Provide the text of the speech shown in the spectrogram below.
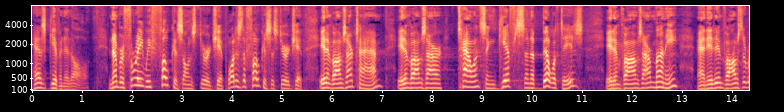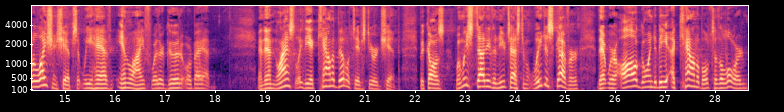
has given it all. Number three, we focus on stewardship. What is the focus of stewardship? It involves our time, it involves our talents and gifts and abilities, it involves our money, and it involves the relationships that we have in life, whether good or bad. And then lastly, the accountability of stewardship. Because when we study the New Testament, we discover that we're all going to be accountable to the Lord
